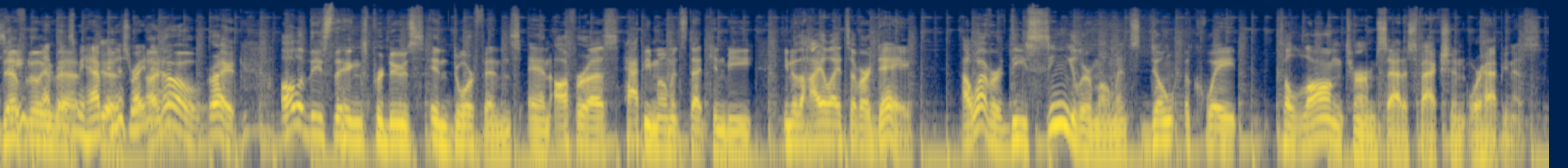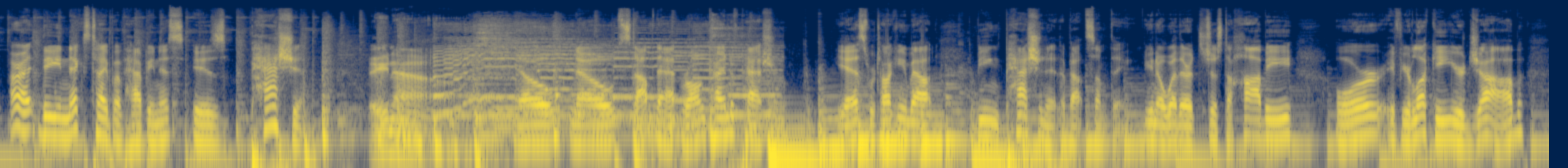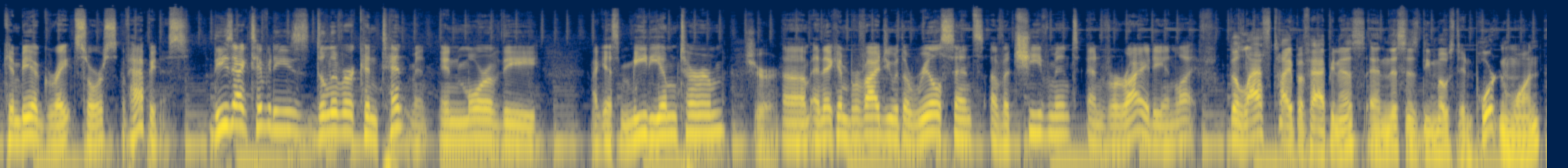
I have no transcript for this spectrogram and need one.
Definitely that brings me happiness right now. I know, right. All of these things produce endorphins and offer us happy moments that can be, you know, the highlights of our day. However, these singular moments don't equate to long-term satisfaction or happiness. All right. The next type of happiness is passion. Hey now. No, no, stop that. Wrong kind of passion. Yes, we're talking about being passionate about something. You know, whether it's just a hobby or if you're lucky, your job can be a great source of happiness. These activities deliver contentment in more of the I guess, medium term. Sure. Um, and they can provide you with a real sense of achievement and variety in life. The last type of happiness, and this is the most important one,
